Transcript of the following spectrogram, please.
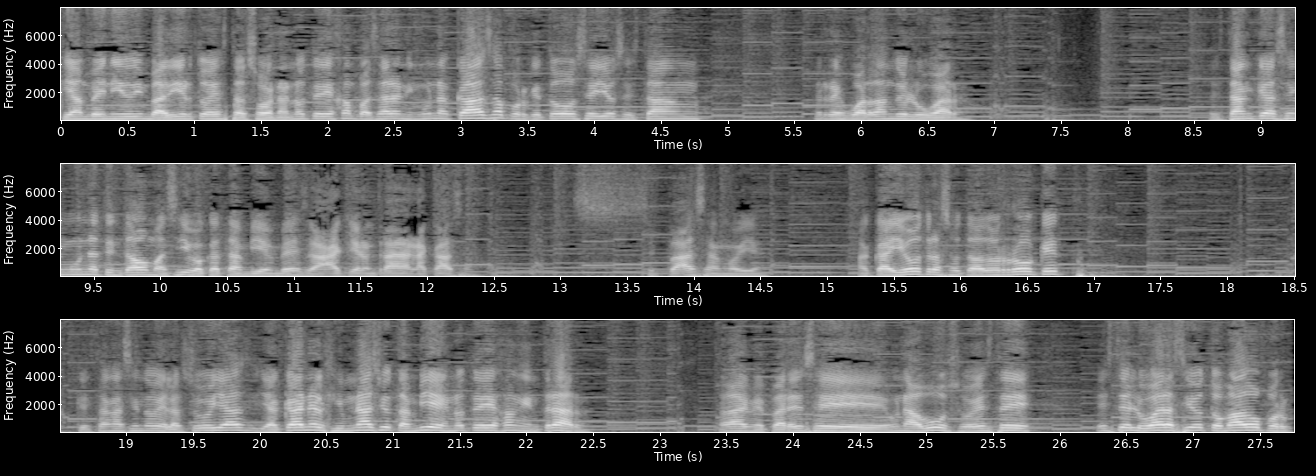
Que han venido a invadir toda esta zona. No te dejan pasar a ninguna casa porque todos ellos están resguardando el lugar. Están que hacen un atentado masivo acá también, ¿ves? Ah, quiero entrar a la casa. Se pasan, oye. Acá hay otro azotador Rocket. Que están haciendo de las suyas. Y acá en el gimnasio también, no te dejan entrar. Ay, me parece un abuso. Este, este lugar ha sido tomado por,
